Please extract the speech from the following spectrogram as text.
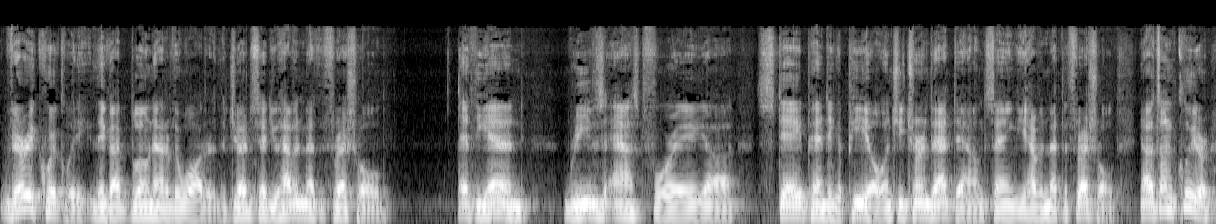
very quickly. They got blown out of the water. The judge said, "You haven't met the threshold." At the end, Reeves asked for a uh, stay pending appeal, and she turned that down, saying you haven't met the threshold. Now it's unclear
